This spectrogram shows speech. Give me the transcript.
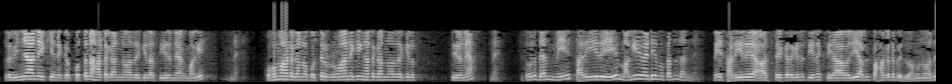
ඒතර විඥානය කියන එක කොතන හට ගන්නවද කියලා තීරණයක් මගේ නෑ. කොහොම හට ගන්නව කොතර ප්‍රමාණයකින් හට ගන්නවද කියලා තීරණයක් නෑ. ඒතකොට දැන් මේ ශරීරයේ මගේ වැඩේ මොකද්ද දන්නේ මේ ශරීරය ආශ්‍රය කරගෙන තියෙන ක්‍රියාවලිය අපි පහකට බෙදුවා මොනවද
